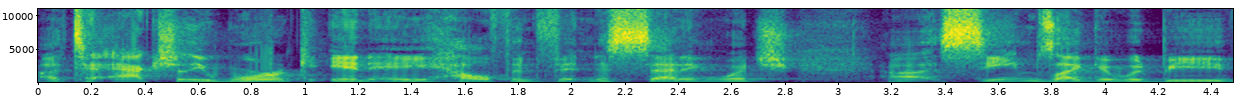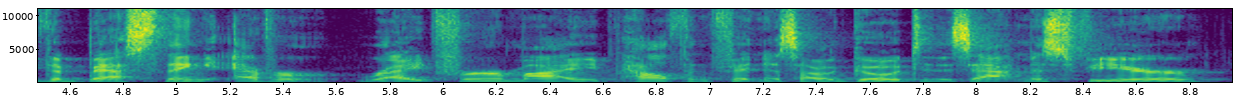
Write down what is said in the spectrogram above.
uh, to actually work in a health and fitness setting, which uh, seems like it would be the best thing ever, right? For my health and fitness. I would go to this atmosphere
